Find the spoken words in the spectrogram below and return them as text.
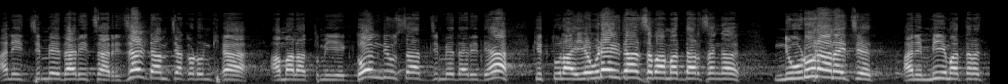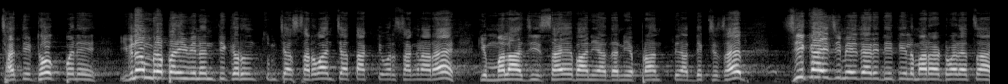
आणि जिम्मेदारीचा रिझल्ट आमच्याकडून घ्या. आम्हाला तुम्ही एक दोन दिवसात जिम्मेदारी द्या की तुला एवढे विधानसभा मतदारसंघ निवडून आणायचेत आणि मी मात्र छाती ठोकपणे विनम्रपणे विनंती करून तुमच्या सर्वांच्या ताकदीवर सांगणार आहे की मला जी साहेब आणि आदरणीय प्रांत अध्यक्ष साहेब जी काही जिम्मेदारी देतील मराठवाड्याचा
